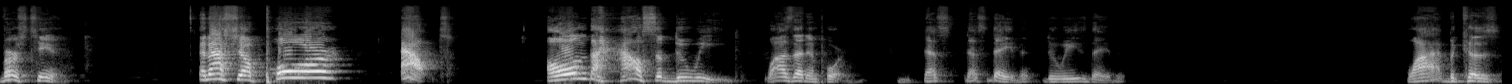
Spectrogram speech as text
Verse 10 And I shall pour out on the house of Dewey why is that important? That's that's David. Dewey's David. Why? Because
